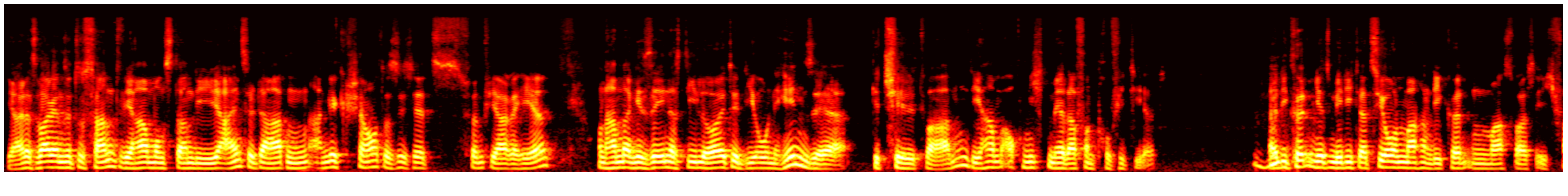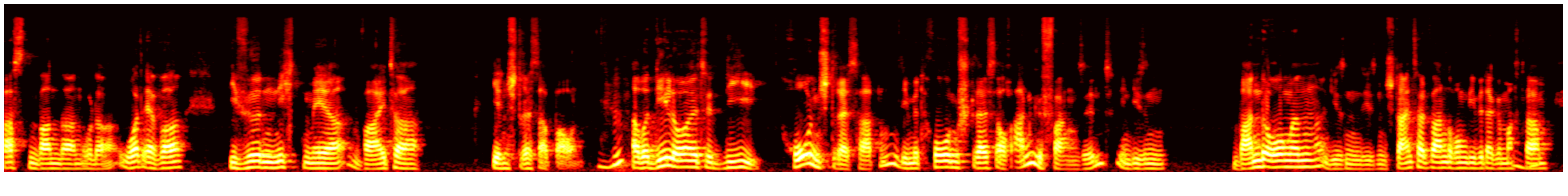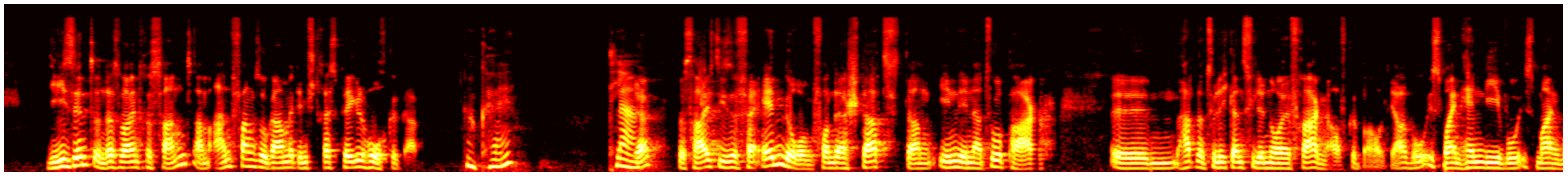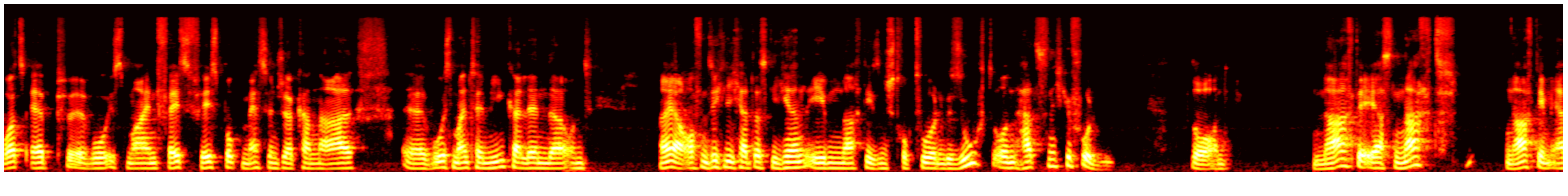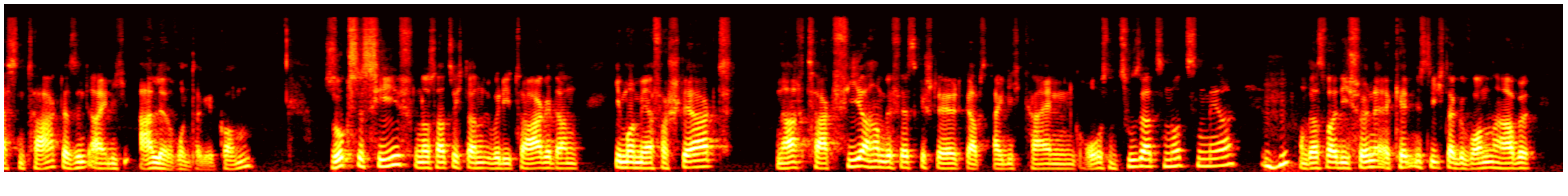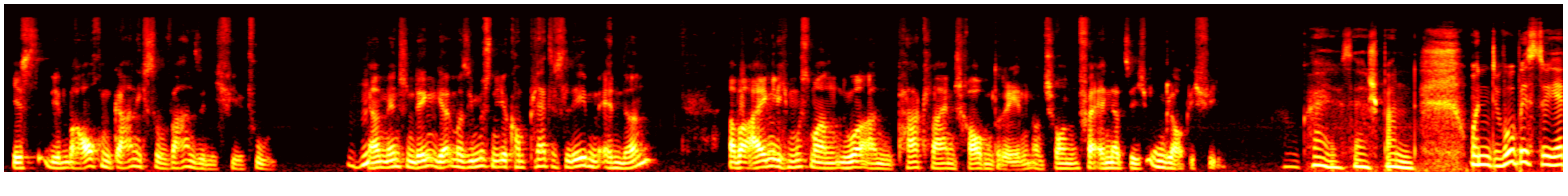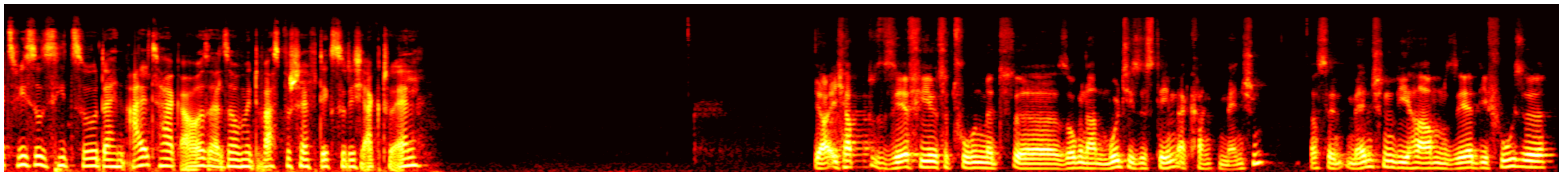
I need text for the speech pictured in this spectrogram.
Ja, das war ganz interessant. Wir haben uns dann die Einzeldaten angeschaut, das ist jetzt fünf Jahre her, und haben dann gesehen, dass die Leute, die ohnehin sehr gechillt waren, die haben auch nicht mehr davon profitiert. Mhm. Ja, die könnten jetzt Meditation machen, die könnten, was weiß ich, Fasten wandern oder whatever. Die würden nicht mehr weiter ihren Stress abbauen. Mhm. Aber die Leute, die hohen Stress hatten, die mit hohem Stress auch angefangen sind in diesen Wanderungen, diesen, diesen Steinzeitwanderungen, die wir da gemacht mhm. haben, die sind, und das war interessant, am Anfang sogar mit dem Stresspegel hochgegangen. Okay. Klar. Ja, das heißt, diese Veränderung von der Stadt dann in den Naturpark ähm, hat natürlich ganz viele neue Fragen aufgebaut. Ja, wo ist mein Handy? Wo ist mein WhatsApp? Äh, wo ist mein Face Facebook Messenger Kanal? Äh, wo ist mein Terminkalender? Und naja, offensichtlich hat das Gehirn eben nach diesen Strukturen gesucht und hat es nicht gefunden. So, und nach der ersten Nacht, nach dem ersten Tag, da sind eigentlich alle runtergekommen. Sukzessiv, und das hat sich dann über die Tage dann immer mehr verstärkt. Nach Tag vier haben wir festgestellt, gab es eigentlich keinen großen Zusatznutzen mehr. Mhm. Und das war die schöne Erkenntnis, die ich da gewonnen habe, ist, wir brauchen gar nicht so wahnsinnig viel tun. Mhm. Ja, Menschen denken ja immer, sie müssen ihr komplettes Leben ändern. Aber eigentlich muss man nur an ein paar kleinen Schrauben drehen und schon verändert sich unglaublich viel. Okay, sehr spannend. Und wo bist du jetzt? Wieso sieht so dein Alltag aus? Also mit was beschäftigst du dich aktuell? Ja, ich habe sehr viel zu tun mit äh, sogenannten multisystemerkrankten Menschen. Das sind Menschen, die haben sehr diffuse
